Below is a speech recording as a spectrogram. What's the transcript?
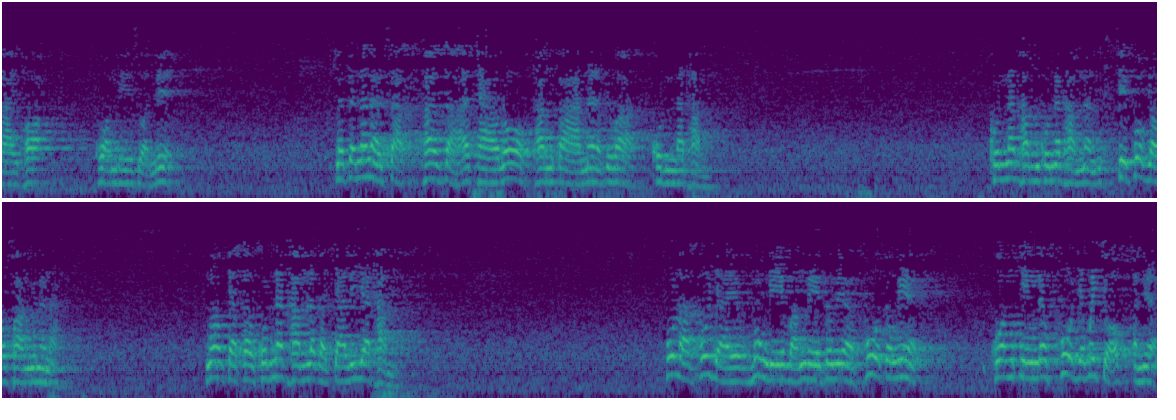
กายเพราะความดีส่วนนี้ และจากนั้นศัพท์ภาษาชาวโลกทางการนั่นคือว่าคุณธรรม คุณธรรมคุณธรรมนั่นที่พวกเราฟังอยู่นั่นน่ะ นอกจากกับคุณธรรมแล้วก็จริยธรรม ผู้หลักผู้ใหญ่มุ่งดีหวังดีตัวเนี้ยพูดตรงนี้ ความจริงแล้วพูดยังไม่จบอันเนี้ย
